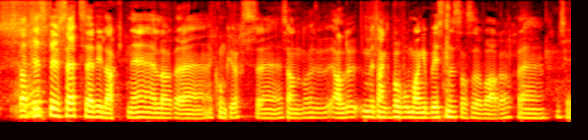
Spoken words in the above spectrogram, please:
Statistisk sett så er de lagt ned eller eh, konkurs. eh, sånn, alle, med tanke på hvor mange businesser som varer. eh. Så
